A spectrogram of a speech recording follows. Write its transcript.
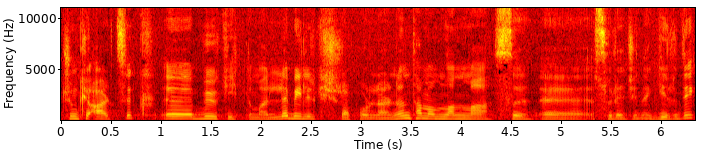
Çünkü artık e, büyük ihtimalle bilirkişi raporlarının tamamlanması e, sürecine girdik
